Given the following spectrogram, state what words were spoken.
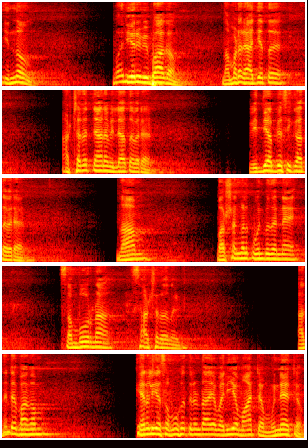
ഇന്നും വലിയൊരു വിഭാഗം നമ്മുടെ രാജ്യത്ത് അക്ഷരജ്ഞാനമില്ലാത്തവരാണ്. വിദ്യ അഭ്യസിക്കാത്തവരാണ്. നാം വർഷങ്ങൾക്ക് മുൻപ് തന്നെ സമ്പൂർണ സാക്ഷരത നേടി. അതിന്റെ ഭാഗം കേരളീയ സമൂഹത്തിലുണ്ടായ വലിയ മാറ്റം മുന്നേറ്റം.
